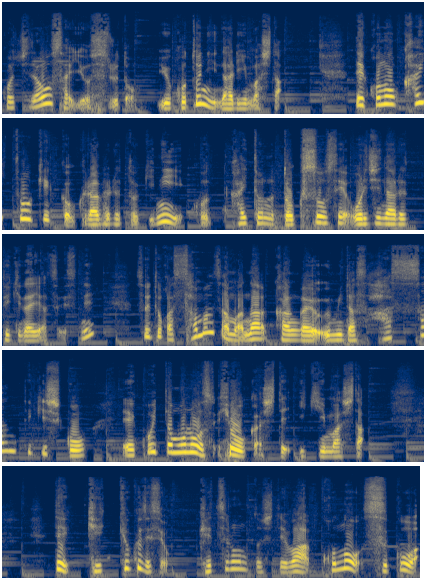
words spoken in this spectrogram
こちらを採用するということになりました。で、この回答結果を比べるときに、こう回答の独創性、オリジナル的なやつですね。それとか様々な考えを生み出す発散的思考、えー、こういったものを評価していきました。で、結局ですよ。結論としては、このスコア、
